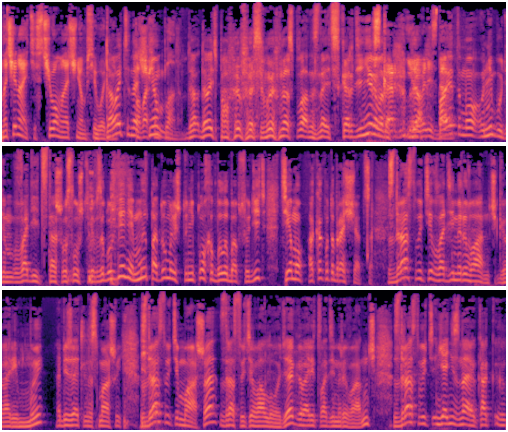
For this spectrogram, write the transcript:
Начинайте. С чего мы начнем сегодня? Давайте по начнем. Вашим планам? Да, давайте попробуем. Мы, у нас планы, знаете, скоординированы. Скоординировались, да, да. Поэтому не будем вводить нашего слушателя в заблуждение. Мы подумали, что неплохо было бы обсудить тему, а как вот обращаться. Здравствуйте, Владимир Иванович, говорим мы обязательно с Машей. Здравствуйте, Маша. Здравствуйте, Володя, говорит Владимир Иванович. Здравствуйте. Я не знаю, как э,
